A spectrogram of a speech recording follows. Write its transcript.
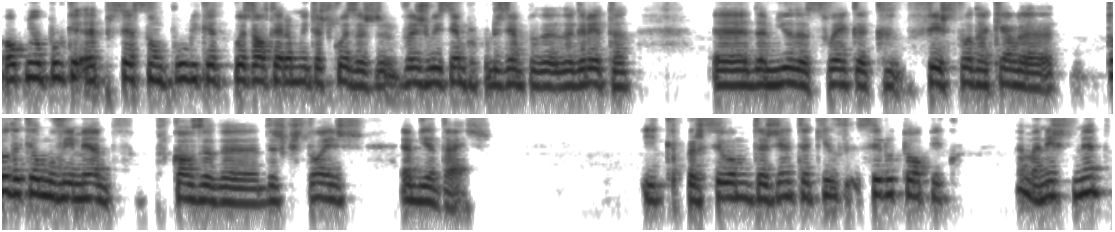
A opinião pública, a percepção pública depois altera muitas coisas. Vejo o exemplo, por exemplo, da, da Greta, uh, da miúda sueca que fez toda aquela, todo aquele movimento por causa de, das questões ambientais e que pareceu a muita gente aquilo ser utópico. Ah, mas neste momento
